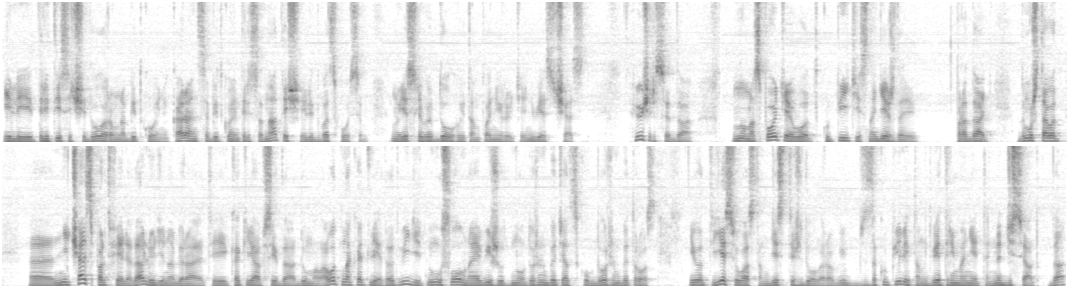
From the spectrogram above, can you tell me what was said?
Или 3000 долларов на биткоине. Какая разница, биткоин 31 тысяча или 28? Ну, если вы в долгую там планируете инвест часть. Фьючерсы, да. Но на споте вот купите с надеждой продать. Потому что вот Э, не часть портфеля, да, люди набирают, и как я всегда думал, а вот на котлет, вот видите, ну, условно я вижу дно, должен быть отскок, должен быть рост. И вот есть у вас там 10 тысяч долларов, и закупили там 2-3 монеты на десятку, да,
